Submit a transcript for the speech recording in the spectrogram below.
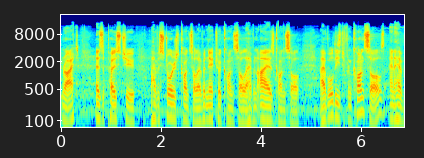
right? As opposed to, I have a storage console, I have a network console, I have an IaaS console, I have all these different consoles, and I have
